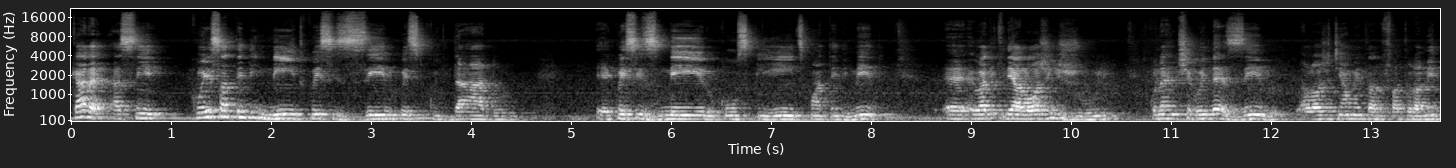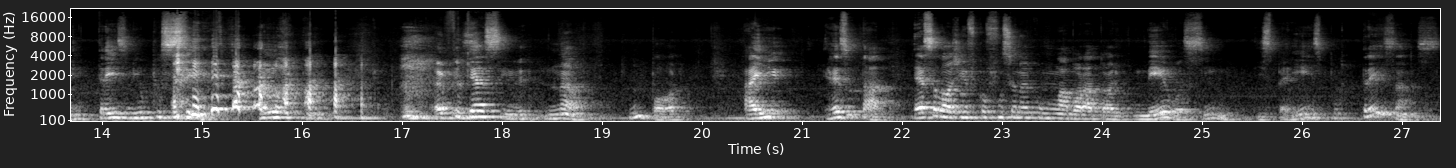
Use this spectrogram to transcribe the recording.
Cara, assim, com esse atendimento, com esse zelo, com esse cuidado, eh, com esse esmero com os clientes, com o atendimento, eh, eu adquiri a loja em julho. Quando a gente chegou em dezembro, a loja tinha aumentado o faturamento em 3 mil por cento. É. Eu fiquei assim, não, não pode. Aí, resultado, essa lojinha ficou funcionando como um laboratório meu, assim, de experiência, por três anos.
